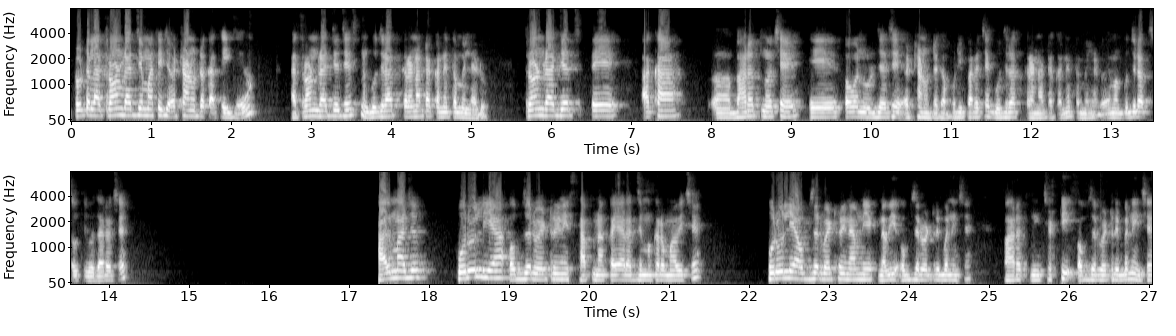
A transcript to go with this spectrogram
ટોટલ આ ત્રણ રાજ્યમાંથી જ અઠ્ઠાણું ટકા થઈ ગયું આ ત્રણ રાજ્ય છે ને, ગુજરાત, કર્ણાટક અને તમિલનાડુ. ત્રણ રાજ્ય તે આખા ભારતનો છે, એ પવન ઊર્જા છે, અઠ્ઠાણું ટકા પૂરી પાડે છે, ગુજરાત, કર્ણાટક અને તમિલનાડુ. એમાં ગુજરાત સૌથી વધારે છે. હાલમાં જ પુરુલિયા ઓબ્ઝર્વેટરીની સ્થાપના કયા રાજ્યમાં કરવામાં આવી છે? પુરુલિયા ઓબ્ઝર્વેટરી નામની એક નવી ઓબ્ઝર્વેટરી બની છે. ભારતની છઠ્ઠી ઓબ્ઝર્વેટરી બની છે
